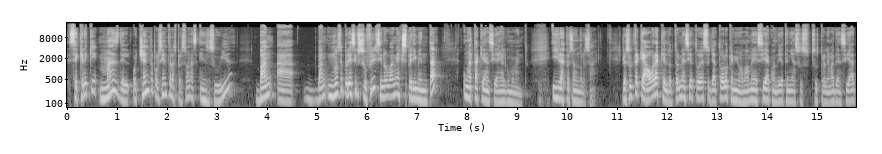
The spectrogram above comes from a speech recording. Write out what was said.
se cree que más del 80% de las personas en su vida van a, no se podría decir sufrir, sino van a experimentar un ataque de ansiedad en algún momento. Y las personas no lo saben. Resulta que ahora que el doctor me decía todo eso, ya todo lo que mi mamá me decía cuando ella tenía sus, problemas de ansiedad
